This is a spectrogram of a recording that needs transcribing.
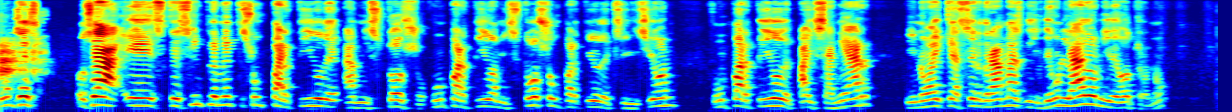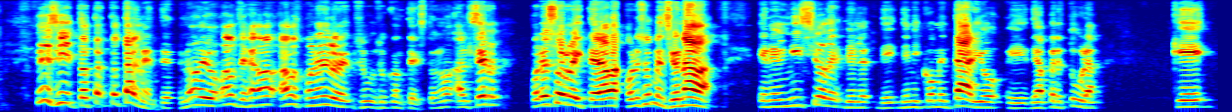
Entonces, o sea, este simplemente es un partido de amistoso, un partido amistoso, un partido de exhibición, un partido de paisanear y no hay que hacer dramas ni de un lado ni de otro, ¿no? Sí, sí, tota-, totalmente, ¿no? vamos, a, vamos a ponerlo su, contexto, ¿no? Al ser, por eso reiteraba, por eso mencionaba en el inicio de, de, de, mi comentario eh, de apertura que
